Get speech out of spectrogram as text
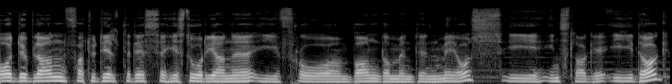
Odd Dubland, for at du delte disse historiene fra barndommen din med oss i innslaget i dag.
